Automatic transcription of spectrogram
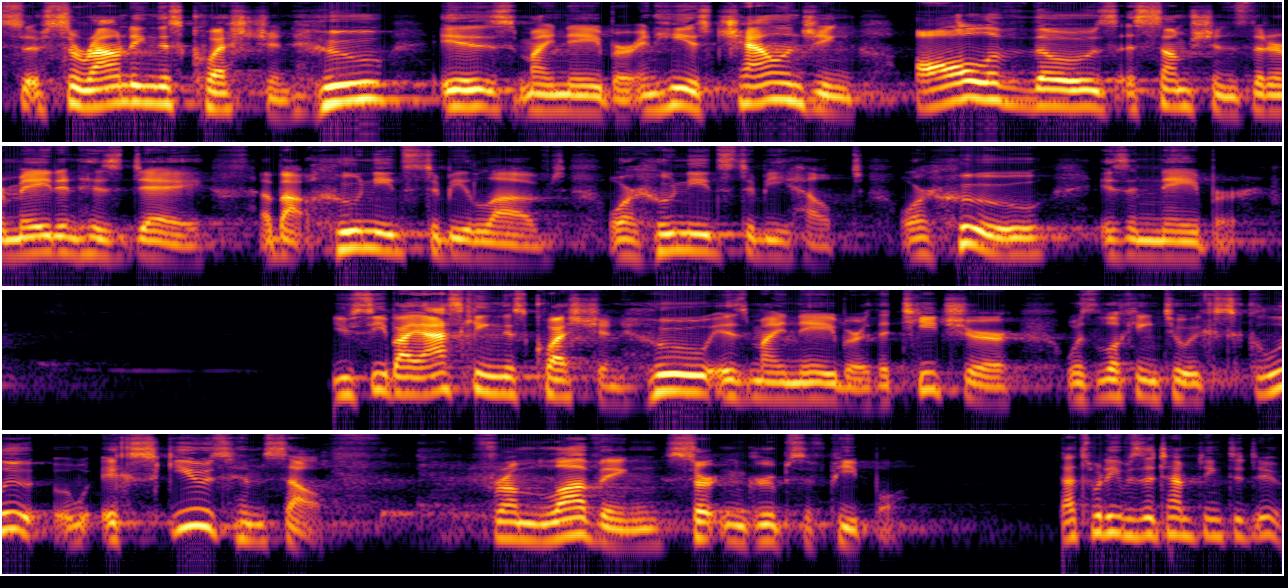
surrounding this question who is my neighbor? And he is challenging all of those assumptions that are made in his day about who needs to be loved or who needs to be helped or who is a neighbor. You see, by asking this question, who is my neighbor, the teacher was looking to exclude, excuse himself from loving certain groups of people. That's what he was attempting to do.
